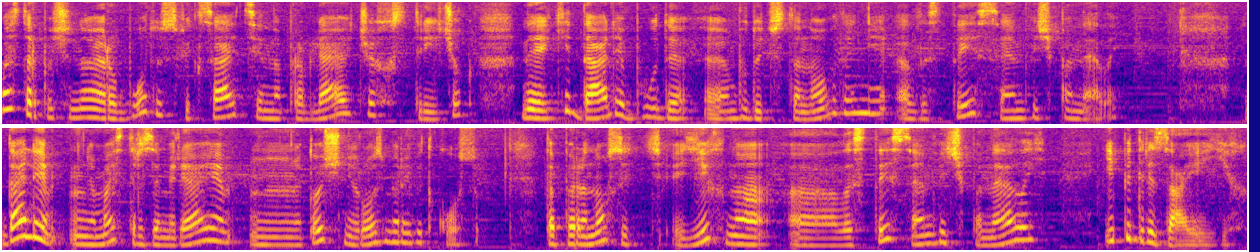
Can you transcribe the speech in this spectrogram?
Майстер починає роботу з фіксації направляючих стрічок, на які далі буде, е, будуть встановлені листи сендвіч панелей. Далі майстер заміряє точні розміри відкосу та переносить їх на е, листи сендвіч панелей і підрізає їх.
